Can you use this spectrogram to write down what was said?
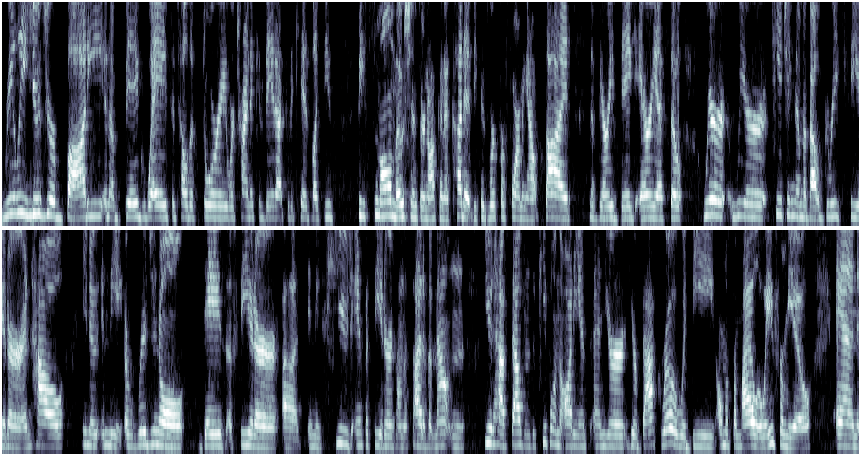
really use your body in a big way to tell the story. We're trying to convey that to the kids. Like these these small motions are not going to cut it because we're performing outside in a very big area. So we're we're teaching them about Greek theater and how you know in the original days of theater uh, in these huge amphitheaters on the side of a mountain you'd have thousands of people in the audience and your your back row would be almost a mile away from you. And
